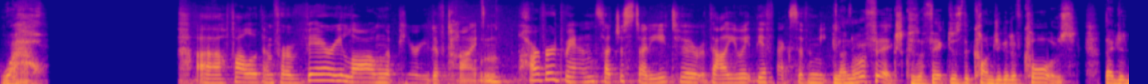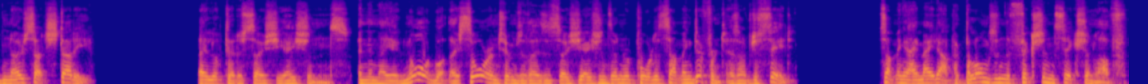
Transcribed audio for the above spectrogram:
Wow. uh, follow them for a very long period of time. Harvard ran such a study to evaluate the effects of meat. No, not effects, because effect is the conjugate of cause. They did no such study. They looked at associations and then they ignored what they saw in terms of those associations and reported something different, as I've just said. Something they made up. It belongs in the fiction section, love.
